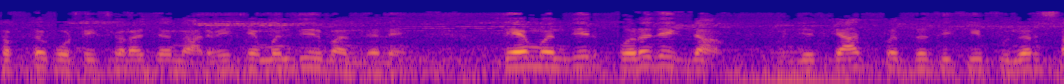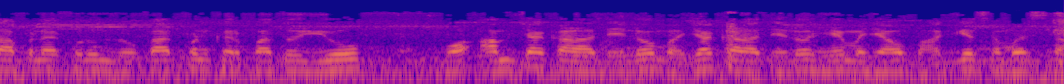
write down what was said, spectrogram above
सप्तकोटेश्वराचें नार्वेचें मंदीर बांदलेलें तें मंदीर परत एकदां म्हणजे त्याच पद्दतीची पुनर्स्थापना करून लोकार्पण करपाचो योग हो आमच्या काळात येयलो म्हज्या काळात येयलो हें म्हजें हांव भाग्य समजता.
